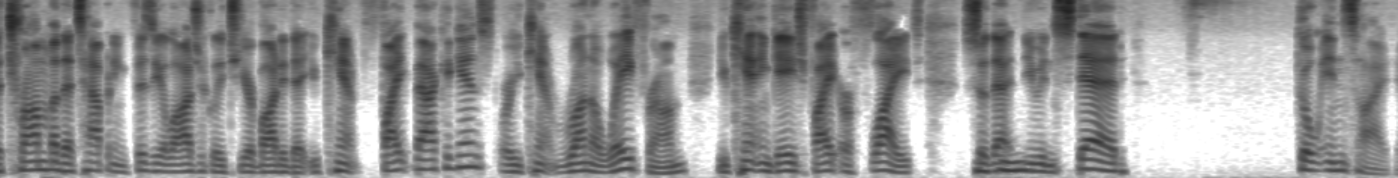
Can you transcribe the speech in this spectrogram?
the trauma that's happening physiologically to your body that you can't fight back against or you can't run away from, you can't engage fight or flight, so that Mhm. you instead go inside.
